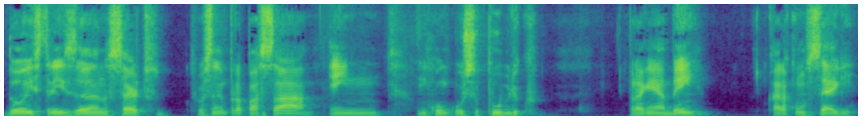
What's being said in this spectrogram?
dois, três anos, certo? Esforçando para passar em um concurso público para ganhar bem. O cara consegue.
